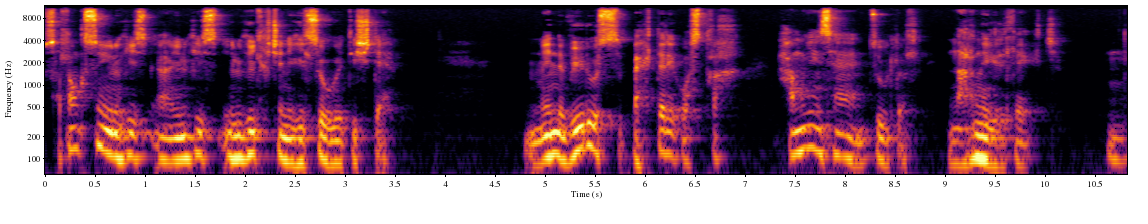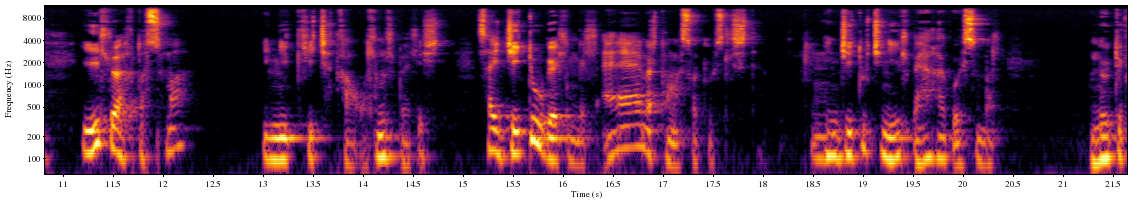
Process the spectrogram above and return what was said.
Солонгосын ерөнхий ерөнхийлөгчийн хэлсэн үг гэдэг нь штэ. Энэ вирус бактерийг устгах хамгийн сайн зүйл бол нарны гэрлээ гэж. Ил байх тусмаа энийг хийж чадхаа улам л байлаа штэ. Сая жидүү гэл ингээл амар том асуудал үүслээ штэ энэ жидүү чинь ил байгаагүйсэн бол өнөөдөр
